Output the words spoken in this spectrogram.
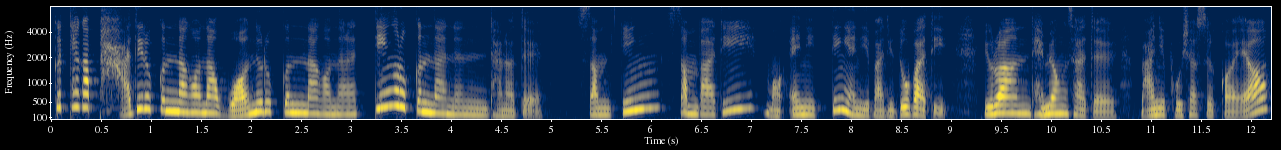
끝에가 바디로 끝나거나 원으로 끝나거나 띵으로 끝나는 단어들 something, somebody, 뭐 anything, anybody, nobody 이러한 대명사들 많이 보셨을 거예요.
